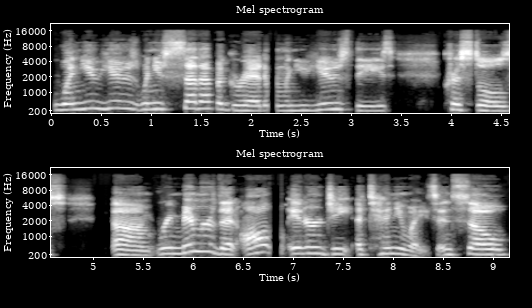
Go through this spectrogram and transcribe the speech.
when you use when you set up a grid and when you use these crystals, um, remember that all energy attenuates, and so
